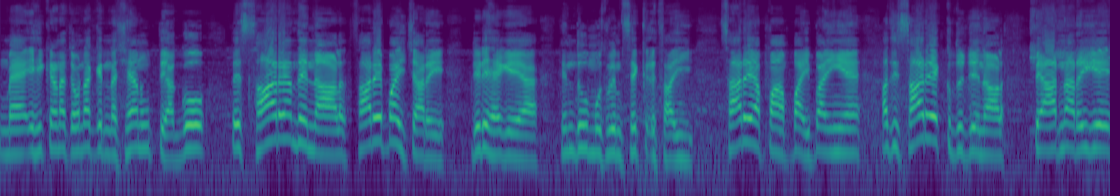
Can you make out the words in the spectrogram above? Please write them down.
ਮੈਂ ਇਹੀ ਕਹਿਣਾ ਚਾਹੁੰਦਾ ਕਿ ਨਸ਼ਿਆਂ ਨੂੰ ਤਿਆਗੋ ਤੇ ਸਾਰਿਆਂ ਦੇ ਨਾਲ, ਸਾਰੇ ਭਾਈਚਾਰੇ ਜਿਹੜੇ ਹੈਗੇ ਆ ਹਿੰਦੂ ਮੁਸਲਿਮ ਸਿੱਖ ਈਸਾਈ ਸਾਰੇ ਆਪਾਂ ਭਾਈ ਭਾਈ ਐ, ਅਸੀਂ ਸਾਰੇ ਇੱਕ ਦੂਜੇ ਨਾਲ ਪਿਆਰ ਨਾਲ ਰਹੀਏ,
